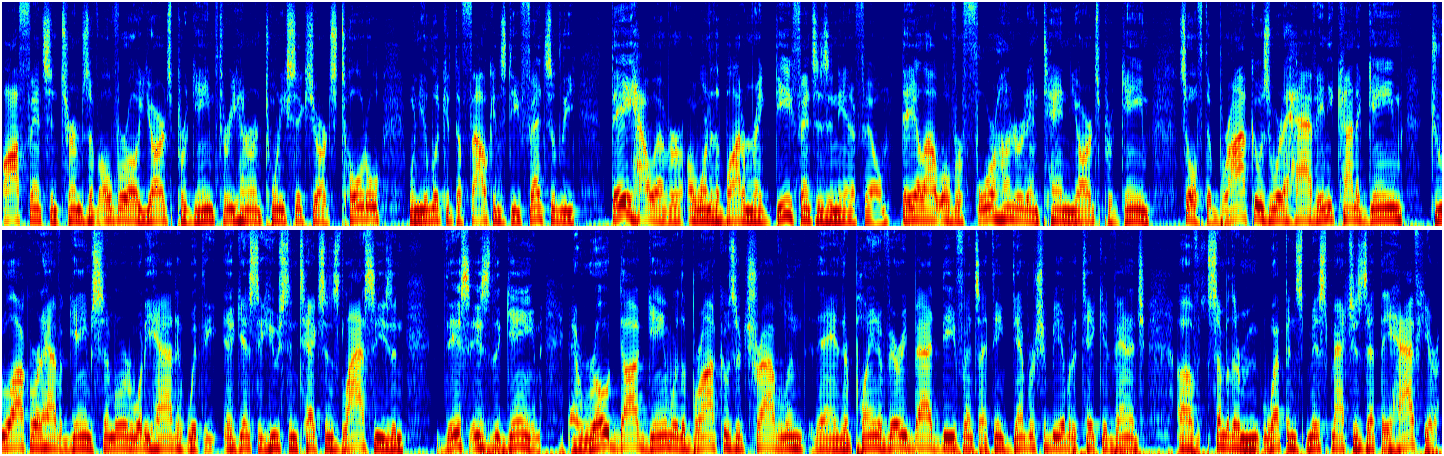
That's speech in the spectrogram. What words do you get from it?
offense in terms of overall yards per game, 326 yards total. When you look at the Falcons defensively, they, however, are one of the bottom ranked defenses in the NFL. They allow over 410 yards per game. So if the Broncos were to have any kind of game, Drew Lock were to have a game similar to what he had with the against the Houston Texans last season, this is the game. A road dog game where the Broncos are traveling and they're playing a very bad defense. I think Denver should be able to take advantage of some of their weapons mismatches that they have here.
